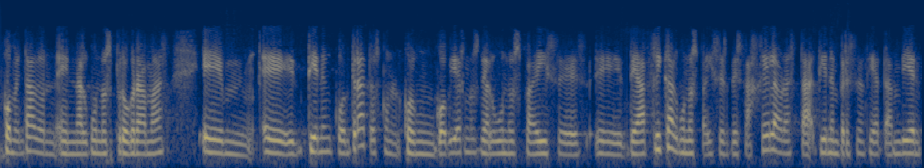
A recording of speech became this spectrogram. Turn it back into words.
comentado en, algunos programas, em, eh, tienen contratos con, gobiernos de algunos países eh, de África, algunos países de Sahel, ahora está, tienen presencia también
